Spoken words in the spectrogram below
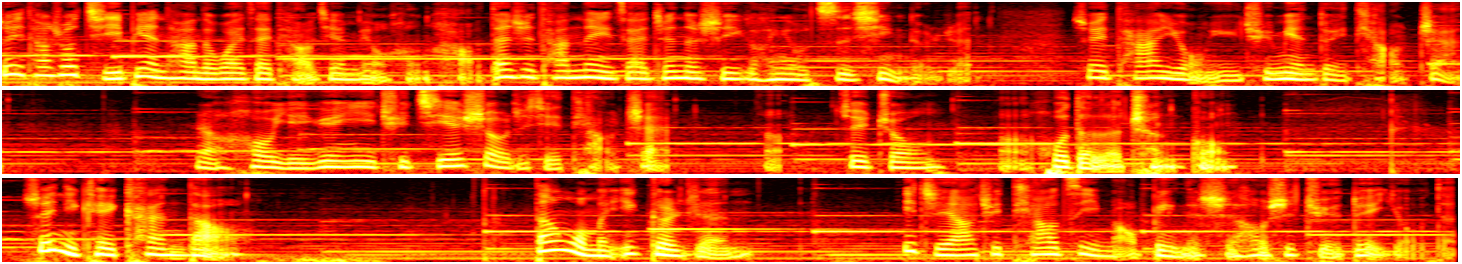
所以他说，即便他的外在条件没有很好，但是他内在真的是一个很有自信的人。”所以他勇于去面对挑战，然后也愿意去接受这些挑战，啊，最终啊获得了成功。所以你可以看到，当我们一个人一直要去挑自己毛病的时候，是绝对有的。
